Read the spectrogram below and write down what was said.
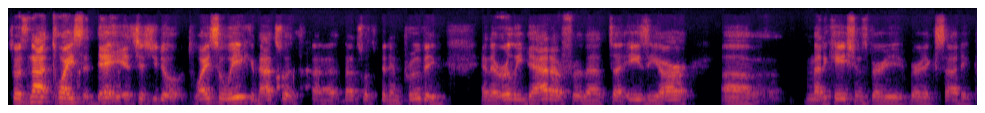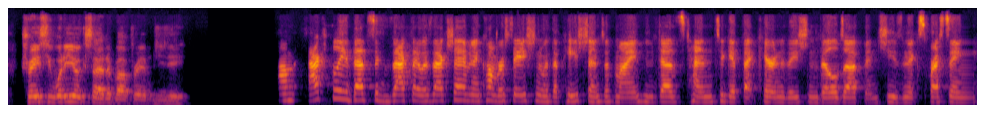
So it's not twice a day. It's just you do it twice a week, and that's what uh, that's what's been improving. And the early data for that uh, AZR uh, medication is very very exciting. Tracy, what are you excited about for MGD? Um, actually, that's exactly. I was actually having a conversation with a patient of mine who does tend to get that keratinization buildup, and she's an expressing,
